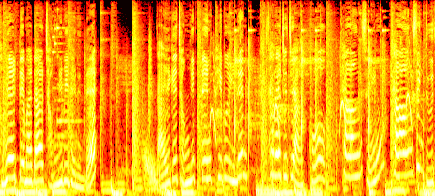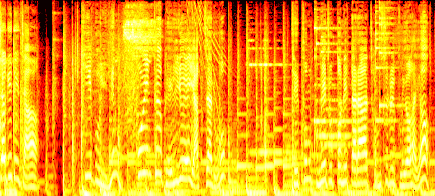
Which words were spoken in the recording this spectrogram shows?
구매할 때마다 적립이 되는데 나에게 적립된 PV는 사라지지 않고 평생 평생 누적이 되죠. PV는 포인트 밸류의 약자로 제품 구매 조건에 따라 점수를 부여하여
